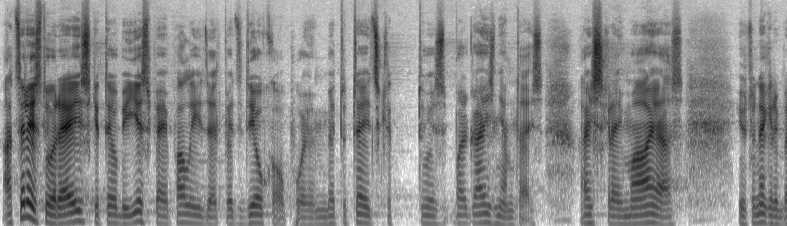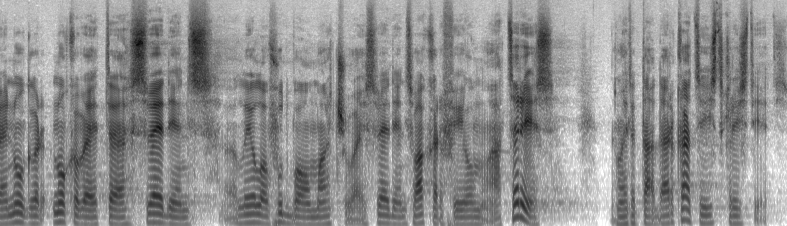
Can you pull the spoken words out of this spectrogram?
Atceries to reizi, kad tev bija iespēja palīdzēt pēc dievkalpojuma, bet tu teici, ka tu esi baigi aizņemtais, aizskrēji mājās, jo tu negribēji nokavēt eh, svētdienas eh, lielo futbola maču vai svētdienas vakara filmu. Atceries? Vai tā dara kāds īsts kristietis?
